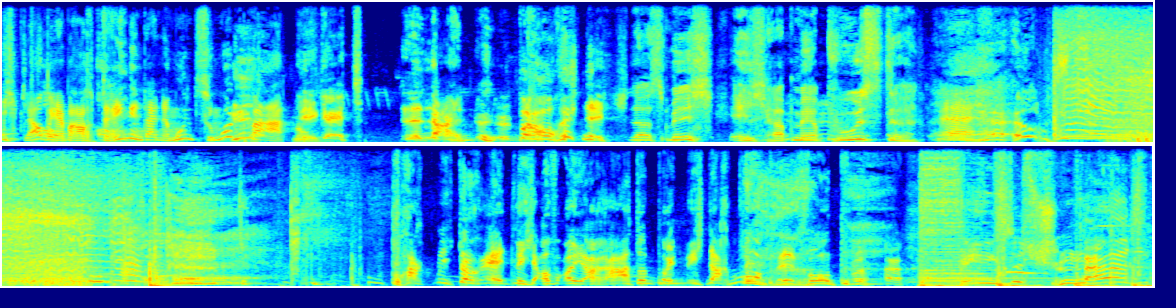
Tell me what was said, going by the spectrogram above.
Ich glaube, er braucht dringend eine Mund-zu-Mund-Beatmung. Igitt. Nein, brauche ich nicht. Lass mich, ich hab mehr Puste. Packt mich doch endlich auf euer Rad und bringt mich nach Muppelwupp. Diese Schmerzen.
